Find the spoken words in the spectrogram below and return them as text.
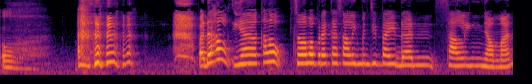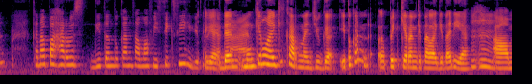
oh, Padahal ya kalau selama mereka saling mencintai dan saling nyaman, kenapa harus ditentukan sama fisik sih gitu Iya, ya dan kan? mungkin lagi karena juga itu kan eh, pikiran kita lagi tadi ya. Um,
